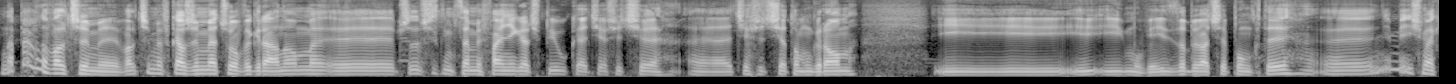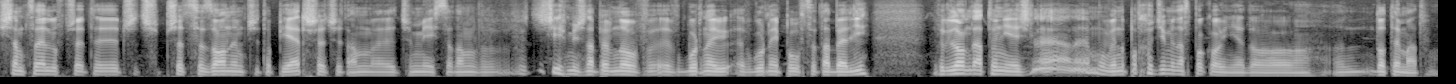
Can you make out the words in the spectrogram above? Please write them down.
Na pewno walczymy, walczymy w każdym meczu o wygraną. E, Przede wszystkim chcemy fajnie grać w piłkę, cieszyć się, e, cieszyć się tą grą i, i, i mówię, i zdobywać te punkty. E, Nie mieliśmy jakichś tam celów przed, przed, przed sezonem, czy to pierwsze, czy tam, czy miejsca tam, chcieliśmy być na pewno w, w, górnej, w górnej połówce tabeli. Wygląda to nieźle, ale mówię, no podchodzimy na spokojnie do, do tematu.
